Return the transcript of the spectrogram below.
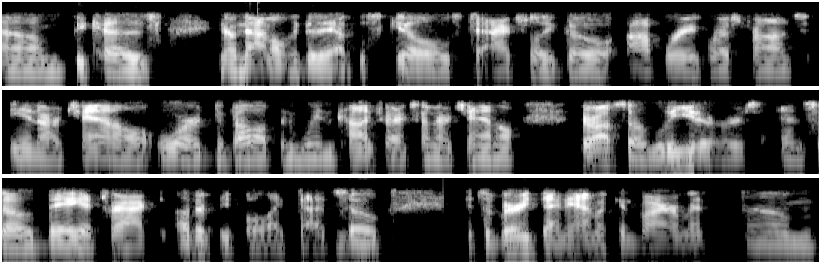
Um, because you know, not only do they have the skills to actually go operate restaurants in our channel or develop and win contracts on our channel, they're also leaders, and so they attract other people like that. Mm-hmm. So it's a very dynamic environment. Um,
